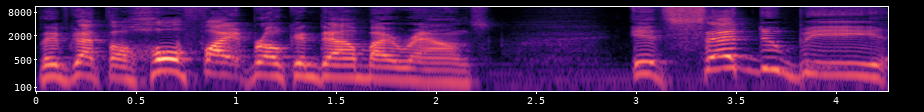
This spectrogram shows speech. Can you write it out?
They've got the whole fight broken down by rounds. It's said to be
